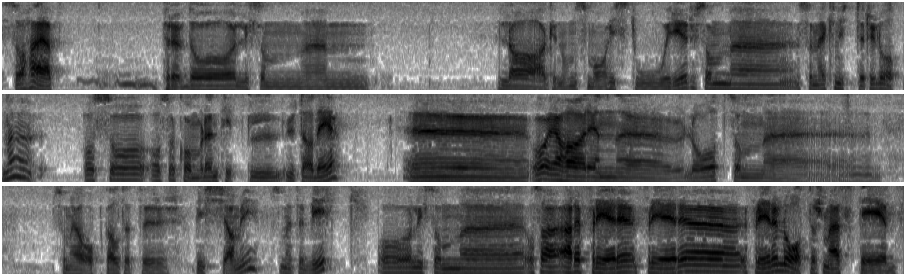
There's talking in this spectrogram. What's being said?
Så har jeg prøvd å liksom lage noen små historier som, som jeg knytter til låtene. Og så, og så kommer det en tittel ut av det. Eh, og jeg har en eh, låt som, uh, som jeg har oppkalt etter bikkja mi, som heter Birk. Og, liksom, og så er det flere, flere, flere låter som steds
